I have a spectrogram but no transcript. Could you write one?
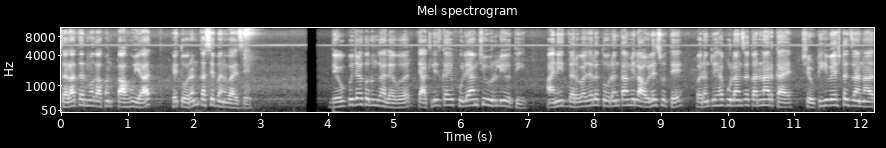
चला तर मग आपण पाहूयात हे तोरण कसे बनवायचे. देवपूजा करून झाल्यावर त्यातलीच काही फुले आमची उरली होती. आणि दरवाजाला तोरण तर आम्ही लावलेच होते परंतु ह्या फुलांचं करणार काय? शेवटी ही वेस्टच जाणार.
